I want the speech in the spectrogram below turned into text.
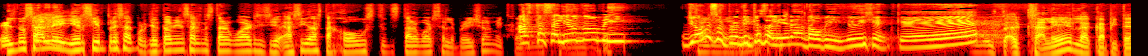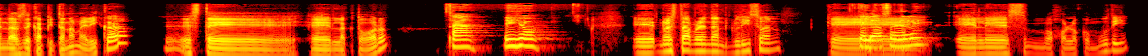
Él no sale y él siempre sale, porque él también sale en Star Wars y ha sido hasta host de Star Wars Celebration. me Hasta salió Dobby. Yo me sorprendí Dobby. que saliera Dobby. Yo dije, ¿qué? Sa- Sale en la capitán, las de Capitán América, este, el actor. Ah, y yo. Eh, no está Brendan Gleeson, que ¿Qué le hace de? él es Ojo Loco Moody.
